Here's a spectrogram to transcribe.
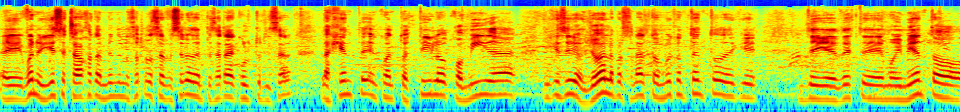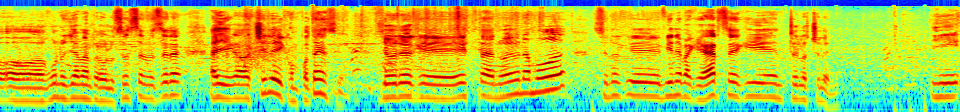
eh, bueno y ese trabajo también de nosotros los cerveceros de empezar a culturizar la gente en cuanto a estilo, comida y qué sé yo, yo en lo personal estoy muy contento de que de, este movimiento o algunos llaman revolución cervecera ha llegado a Chile y con potencia. Yo creo que esta no es una moda, sino que viene para quedarse aquí entre los chilenos. Y,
